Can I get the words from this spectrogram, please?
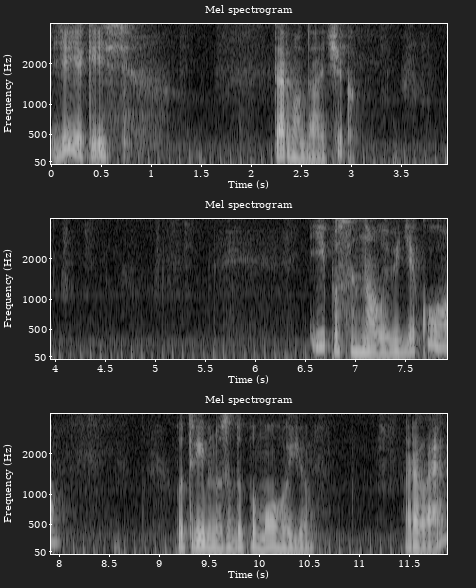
Є якийсь термодатчик, і по сигналу від якого потрібно за допомогою реле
